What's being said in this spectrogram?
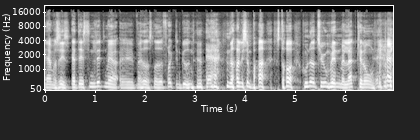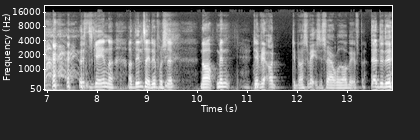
Ja, præcis. Ja, det er sådan lidt mere, øh, hvad hedder sådan noget, frygtindgydende. Ja. Når der ligesom bare står 120 mænd med latkanon, der skal ind og, og deltage i det projekt. Nå, men Det bliver, og det bliver også væsentligt svært at rydde op efter. er det det?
